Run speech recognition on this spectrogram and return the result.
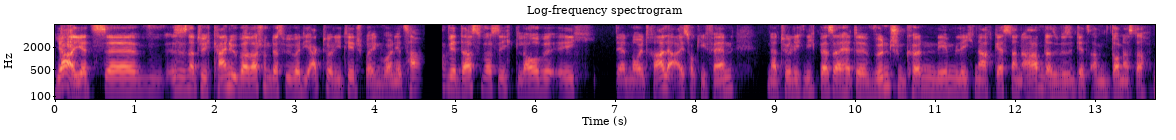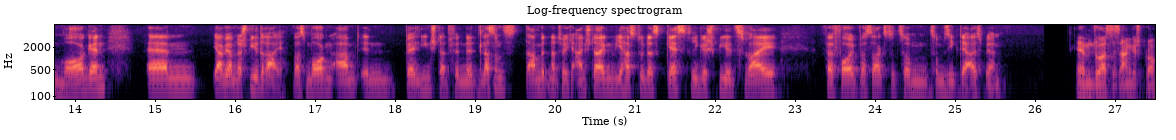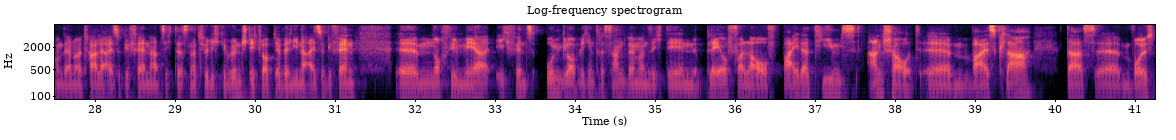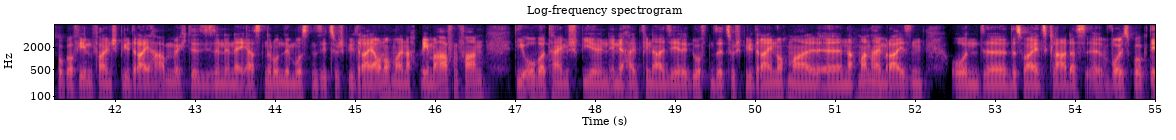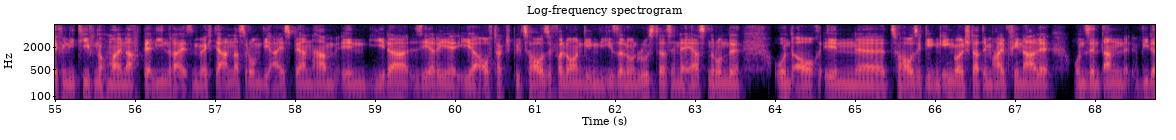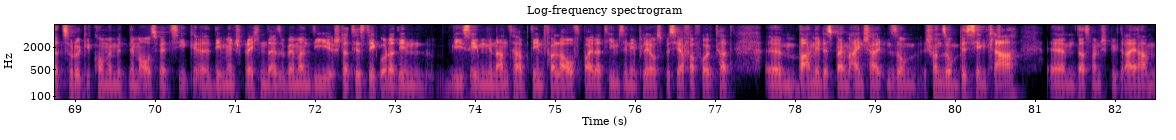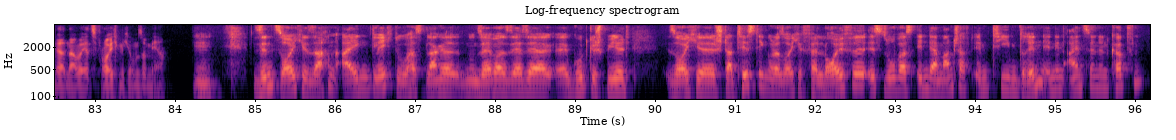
ja, jetzt äh, ist es natürlich keine Überraschung, dass wir über die Aktualität sprechen wollen. Jetzt haben wir das, was ich glaube ich, der neutrale Eishockey-Fan natürlich nicht besser hätte wünschen können, nämlich nach gestern Abend, also wir sind jetzt am Donnerstagmorgen, ähm, ja, wir haben das Spiel 3, was morgen Abend in Berlin stattfindet. Lass uns damit natürlich einsteigen. Wie hast du das gestrige Spiel 2 verfolgt? Was sagst du zum, zum Sieg der Eisbären? Ähm, du hast es angesprochen, der neutrale Eishockey-Fan hat sich das natürlich gewünscht. Ich glaube, der Berliner Eishockey-Fan ähm, noch viel mehr. Ich finde es unglaublich interessant, wenn man sich den Playoff-Verlauf beider Teams anschaut. Ähm, war es klar, dass äh, Wolfsburg auf jeden Fall ein Spiel 3 haben möchte. Sie sind in der ersten Runde, mussten sie zu Spiel 3 auch nochmal nach Bremerhaven fahren, die Overtime spielen. In der Halbfinalserie durften sie zu Spiel 3 nochmal äh, nach Mannheim reisen. Und äh, das war jetzt klar, dass äh, Wolfsburg definitiv nochmal nach Berlin reisen möchte. Andersrum, die Eisbären haben in jeder Serie ihr Auftaktspiel zu Hause verloren gegen die Iserlohn Roosters in der ersten Runde und auch in, äh, zu Hause gegen Ingolstadt im Halbfinale und sind dann wieder zurückgekommen mit einem Auswärtssieg. Äh, dementsprechend, also wenn man die Statistik oder den, wie ich es eben genannt habe, den Verlauf beider Teams in den Playoffs bisher verfolgt hat, ähm, war mir das beim Einschalten so, schon so ein bisschen klar, ähm, dass man Spiel 3 haben werden, aber jetzt freue ich mich umso mehr. Mhm. Sind solche Sachen eigentlich, du hast lange nun selber sehr, sehr äh, gut gespielt, solche Statistiken oder solche Verläufe, ist sowas in der Mannschaft, im Team drin, in den einzelnen Köpfen?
